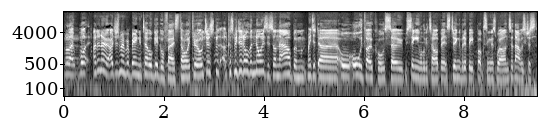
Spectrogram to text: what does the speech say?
like what? I don't know. I just remember being a total giggle fest the whole way through. Or just because we did all the noises on the album, we did uh, all, all with vocals, so singing all the guitar bits, doing a bit of beatboxing as well, and so that was just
